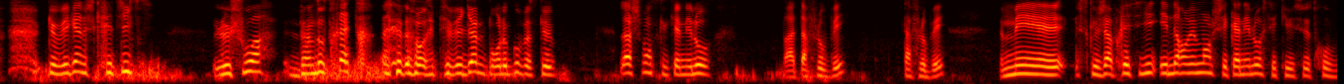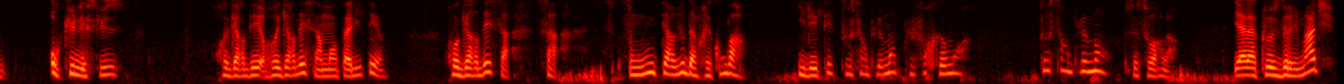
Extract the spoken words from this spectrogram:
que vegan, je critique le choix d'un autre être d'avoir été vegan pour le coup, parce que là, je pense que Canelo, bah, t'as flopé, t'as flopé. Mais ce que j'apprécie énormément chez Canelo, c'est qu'il se trouve aucune excuse. Regardez, regardez sa mentalité. Hein. Regardez sa, sa, son interview d'après combat. Il était tout simplement plus fort que moi. Tout simplement, ce soir-là. Il y a la clause de rematch.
